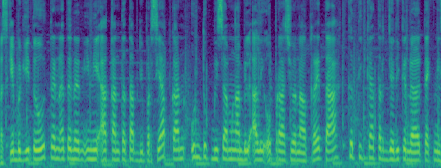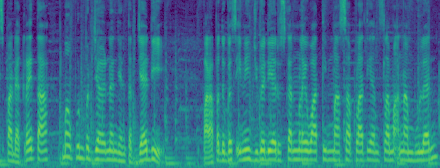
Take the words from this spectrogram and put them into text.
Meski begitu, train attendant ini akan tetap dipersiapkan untuk bisa mengambil alih operasional kereta ketika terjadi kendala teknis pada kereta maupun perjalanan yang terjadi. Para petugas ini juga diharuskan melewati masa pelatihan selama enam bulan,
